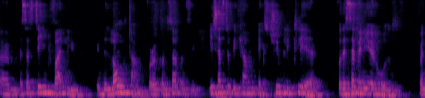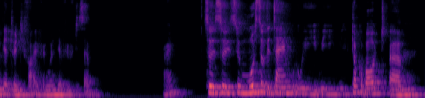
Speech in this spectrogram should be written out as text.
um, a sustained value in the long term for a conservancy, it has to become extremely clear for the seven-year-olds when they're 25 and when they're 57, right? So, so, so most of the time we, we, we talk about um,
